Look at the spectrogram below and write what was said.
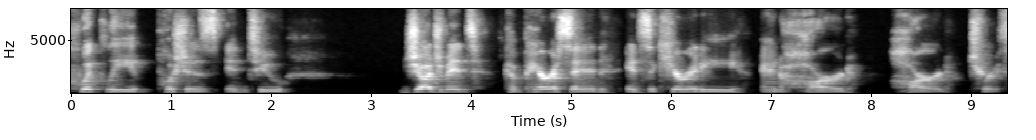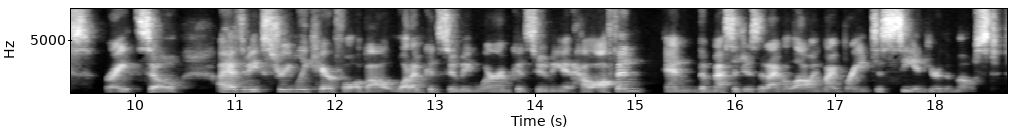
quickly pushes into judgment, comparison, insecurity, and hard, hard truths, right? So I have to be extremely careful about what I'm consuming, where I'm consuming it, how often, and the messages that I'm allowing my brain to see and hear the most.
